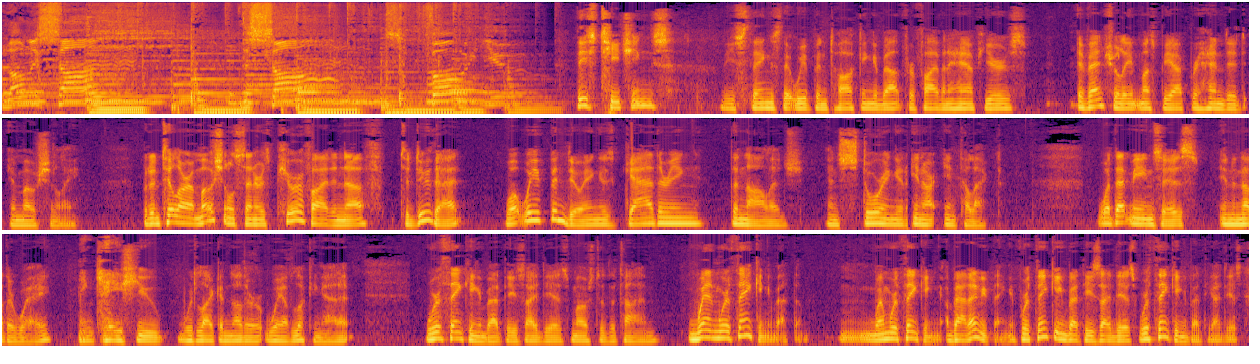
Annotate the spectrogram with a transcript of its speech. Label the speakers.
Speaker 1: Lonely Sun, the songs for you.
Speaker 2: These teachings, these things that we've been talking about for five and a half years, eventually must be apprehended emotionally. But until our emotional center is purified enough to do that, what we've been doing is gathering the knowledge and storing it in our intellect. What that means is, in another way, in case you would like another way of looking at it, we're thinking about these ideas most of the time when we're thinking about them. When we're thinking about anything. If we're thinking about these ideas, we're thinking about the ideas.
